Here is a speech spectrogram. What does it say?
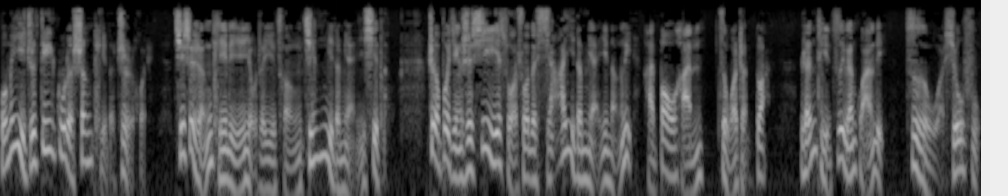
我们一直低估了身体的智慧。其实，人体里有着一层精密的免疫系统，这不仅是西医所说的狭义的免疫能力，还包含自我诊断、人体资源管理。自我修复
